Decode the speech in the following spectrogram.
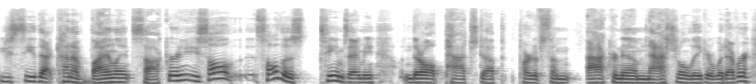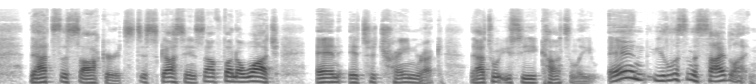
you see that kind of violent soccer. You saw saw those teams. I mean, they're all patched up, part of some acronym, National League or whatever. That's the soccer. It's disgusting. It's not fun to watch, and it's a train wreck. That's what you see constantly. And you listen to sideline.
